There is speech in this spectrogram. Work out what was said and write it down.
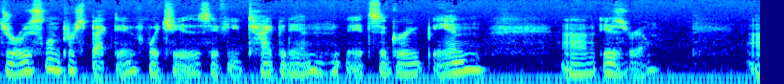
Jerusalem perspective, which is if you type it in, it's a group in uh, Israel. Uh,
